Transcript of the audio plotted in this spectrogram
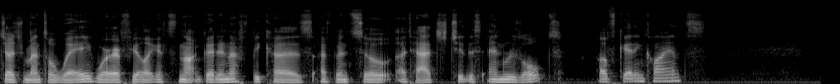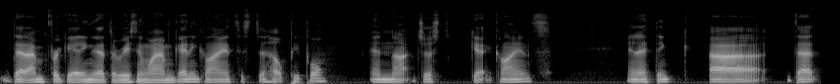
judgmental way where I feel like it's not good enough because I've been so attached to this end result of getting clients that I'm forgetting that the reason why I'm getting clients is to help people and not just get clients. And I think uh, that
